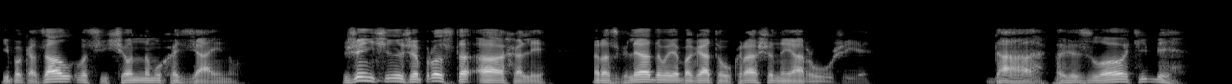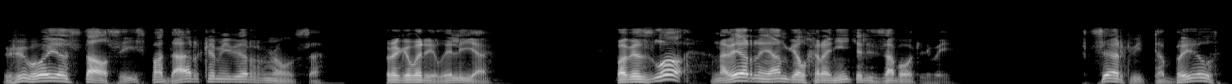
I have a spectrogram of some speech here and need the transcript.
и показал восхищенному хозяину. Женщины же просто ахали, разглядывая богато украшенное оружие. — Да, повезло тебе. Живой остался и с подарками вернулся, — проговорил Илья. — Повезло, наверное, ангел-хранитель заботливый. — В церкви-то был? —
